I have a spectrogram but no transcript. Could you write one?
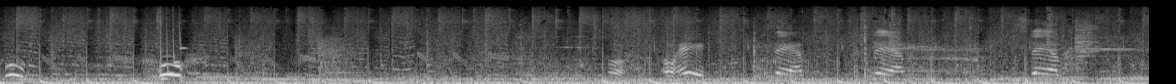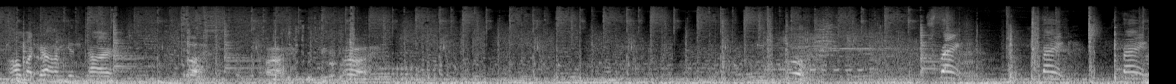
Whew. Whew. Oh. oh, hey. Stab. Stab. Stab. Oh my god, I'm getting tired. Spank!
